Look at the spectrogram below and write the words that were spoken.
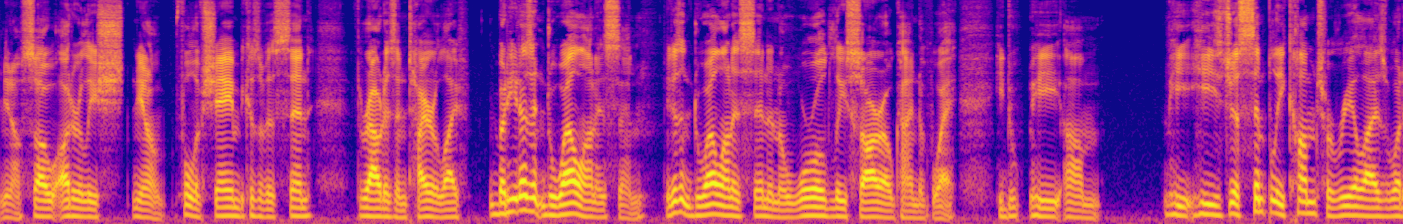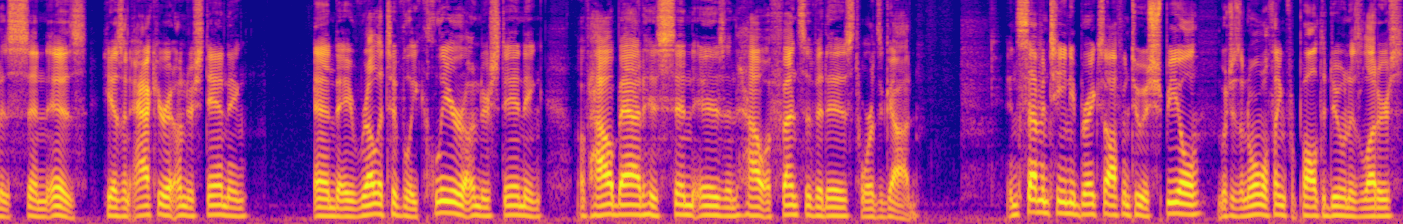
you know, so utterly, sh- you know, full of shame because of his sin throughout his entire life. But he doesn't dwell on his sin. He doesn't dwell on his sin in a worldly sorrow kind of way. He he um he he's just simply come to realize what his sin is. He has an accurate understanding and a relatively clear understanding of how bad his sin is and how offensive it is towards God. In 17, he breaks off into a spiel, which is a normal thing for Paul to do in his letters.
